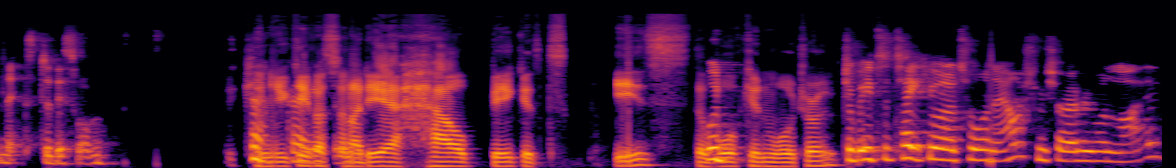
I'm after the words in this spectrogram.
next to this one. Can you give us an idea how big it is, the Would- walk-in wardrobe? Do you want me to take you on a tour now? Should we show everyone live?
